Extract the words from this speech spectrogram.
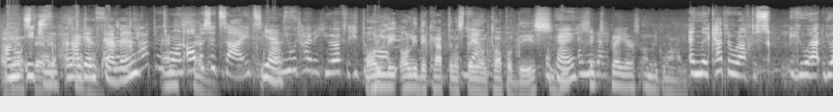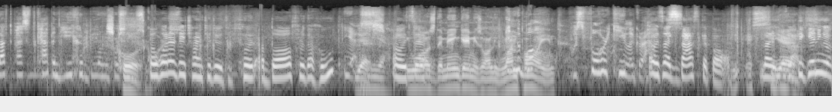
on Against each seven. uh, against And then the captains were on seven. opposite sides. Yes. And you would try to you have to hit the ball. Only only the captain stay Yeah. on top of this. Okay. And Six then- players on the ground. And the captain would have to you have, you have to pass it to the captain. He could be on the person who Score. But what are they trying to do? To put a ball through the hoop? Yes. Yes. Yeah. Oh, it's it a- was the main game is only And one the ball point, was four kilograms. Oh, it's like basketball. It's Like Yeah. the beginning of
